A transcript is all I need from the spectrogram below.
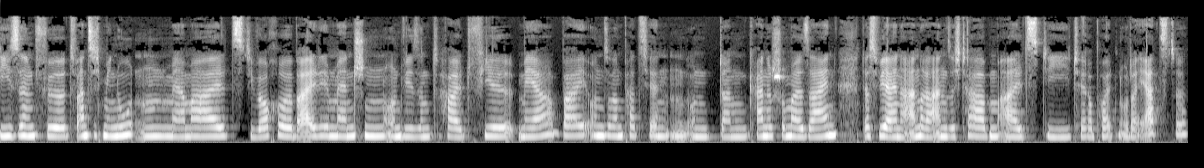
die sind für 20 Minuten mehrmals die Woche bei den Menschen und wir sind halt viel mehr bei unseren Patienten und dann kann es schon mal sein, dass wir eine andere Ansicht haben als die Therapeuten oder Ärzte.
